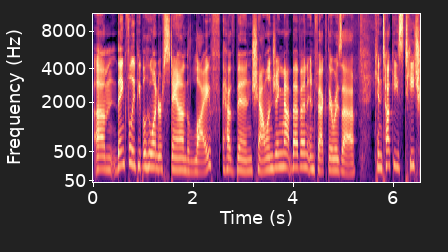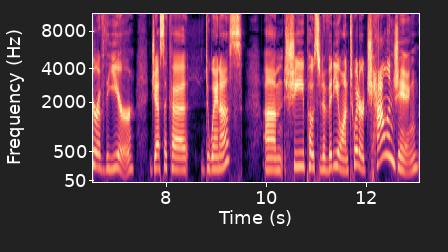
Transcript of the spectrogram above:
Um, thankfully, people who understand life have been challenging Matt Bevin. In fact, there was a Kentucky's Teacher of the Year, Jessica Duenas. Um, she posted a video on Twitter challenging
